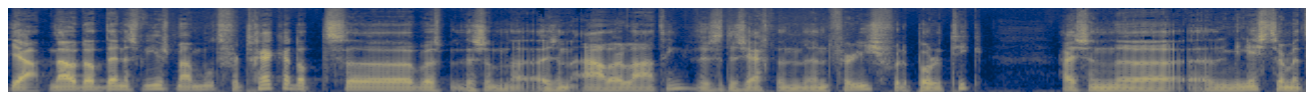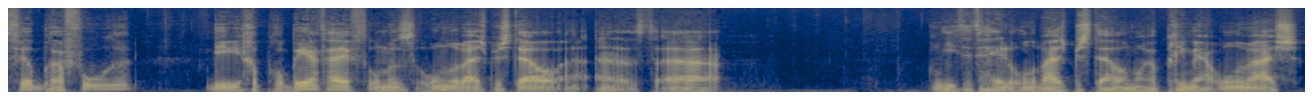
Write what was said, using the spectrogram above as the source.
Ja, nou dat Dennis Wiersma moet vertrekken, dat, dat is, een, is een aderlating. Dus het is echt een, een verlies voor de politiek. Hij is een, uh, een, minister met veel bravoure, die geprobeerd heeft om het onderwijsbestel, het, niet het hele onderwijsbestel, maar het primair onderwijs,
